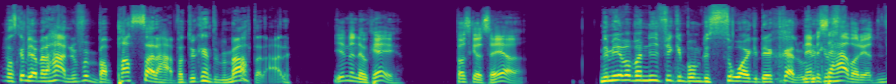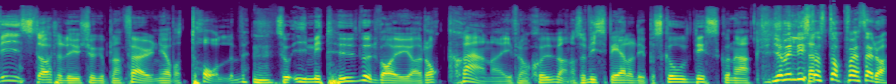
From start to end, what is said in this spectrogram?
vad ska vi göra med det här? Nu får vi bara passa det här för att du kan inte bemöta det här. Ja men okej. Vad ska jag säga? Nej, men jag var bara nyfiken på om du såg det själv. Nej men så här var det ju att vi startade ju 20 Plan Fairy när jag var 12. Mm. Så i mitt huvud var ju jag rockstjärna ifrån sjuan. Alltså vi spelade ju på skoldiskorna. Ja men lyssna, att- stopp får jag säga då.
